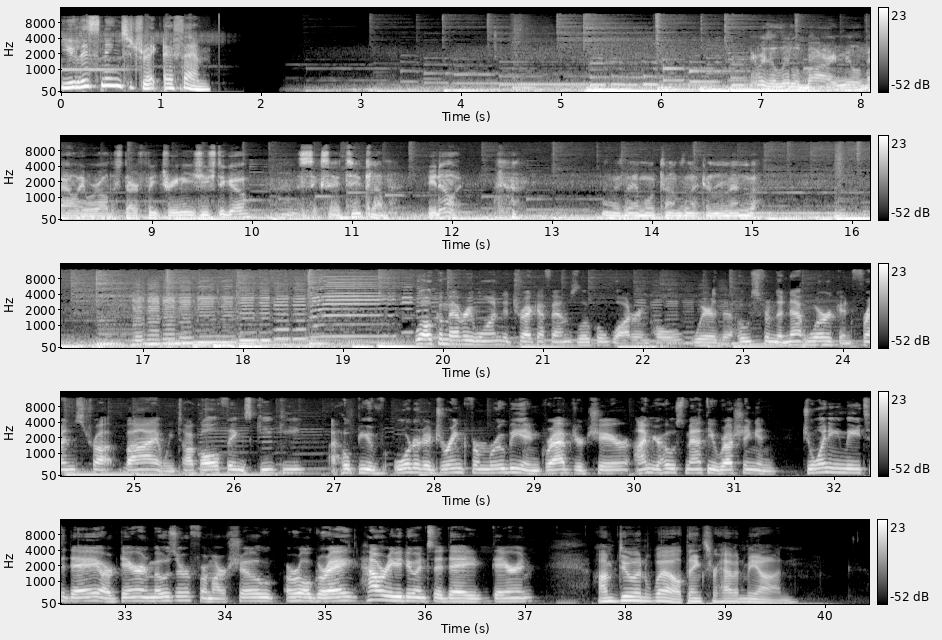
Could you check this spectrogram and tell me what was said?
You're listening to Trek FM. There was a little bar in Mill Valley where all the Starfleet trainees used to go. The 602 Club. You know it. I was there more times than I can remember. Welcome, everyone, to Trek FM's local watering hole, where the hosts from the network and friends trot by and we talk all things geeky. I hope you've ordered a drink from Ruby and grabbed your chair. I'm your host, Matthew Rushing, and joining me today are Darren Moser from our show, Earl Grey. How are you doing today, Darren? I'm doing well. Thanks for having me on.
